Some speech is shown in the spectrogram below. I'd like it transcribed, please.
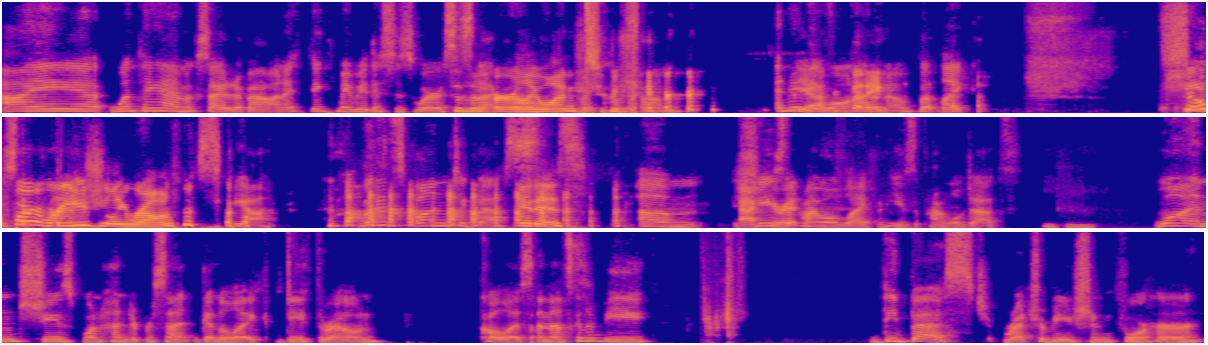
I one thing I'm excited about, and I think maybe this is where This is an early one, to be fair. from. And maybe Yeah, it won't. I don't know. But like, so far we're usually wrong so yeah. But it's fun to guess. it is Um, she's the primal of life, and he's the primal of death. Mm-hmm. One, she's 100% gonna like dethrone Kolis, and that's gonna be the best retribution for her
